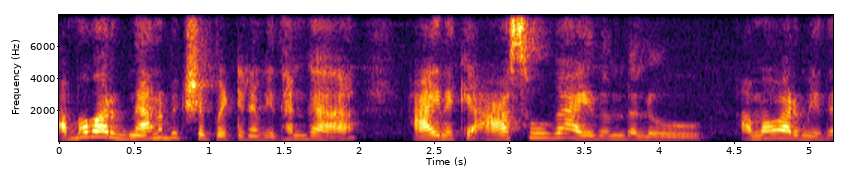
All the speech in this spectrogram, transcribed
అమ్మవారు జ్ఞానభిక్ష పెట్టిన విధంగా ఆయనకి ఆసువుగా ఐదు వందలు అమ్మవారి మీద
